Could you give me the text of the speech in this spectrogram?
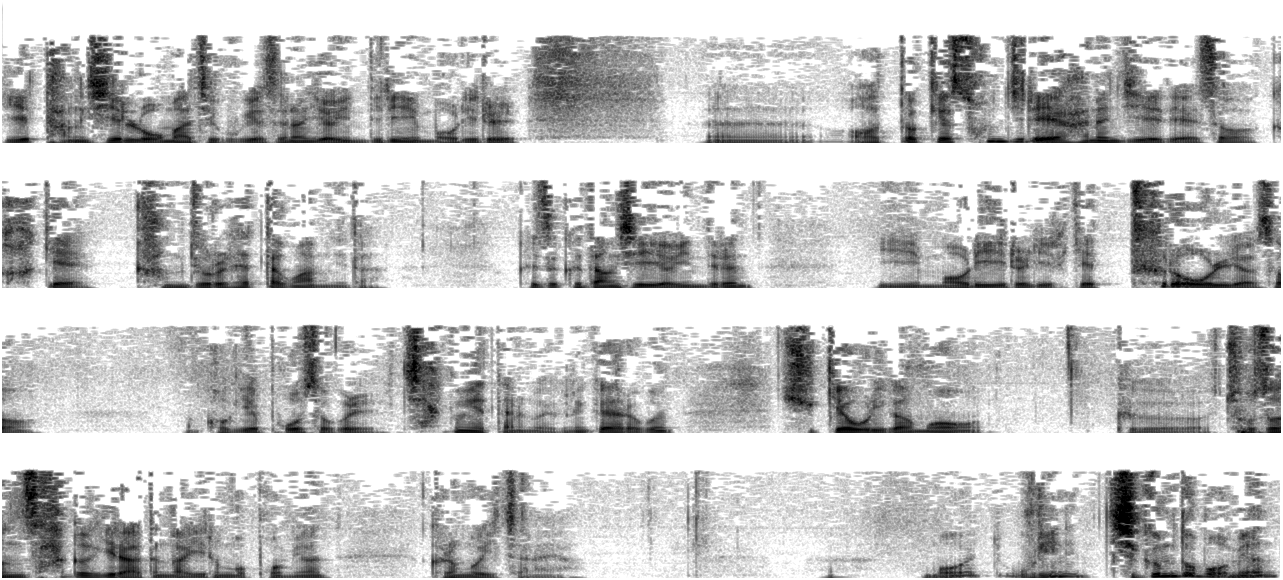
이 당시 로마 제국에서는 여인들이 머리를 어, 떻게 손질해야 하는지에 대해서 크게 강조를 했다고 합니다. 그래서 그 당시 여인들은 이 머리를 이렇게 틀어 올려서 거기에 보석을 착용했다는 거예요. 그러니까 여러분 쉽게 우리가 뭐 그 조선 사극이라든가 이런 거 보면 그런 거 있잖아요. 뭐 우리는 지금도 보면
